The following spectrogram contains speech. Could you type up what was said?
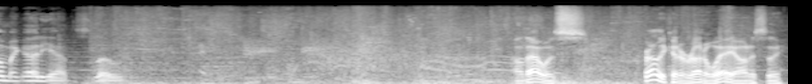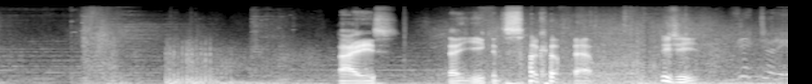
Oh my god, yeah, the slow. Oh, that was probably could have run away, honestly. Nice. That Yi can suck up that one. GG. Victory.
